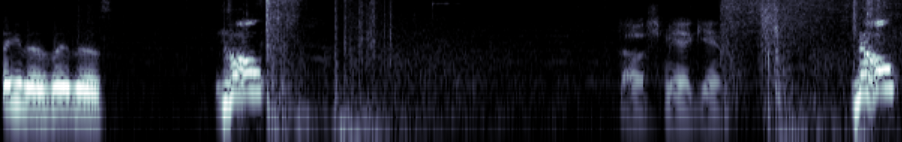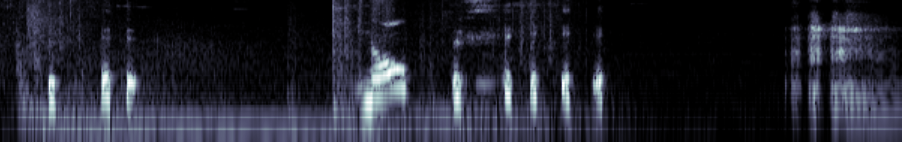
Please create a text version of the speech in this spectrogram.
look at this. Look at this. No! That was me again. No! no!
